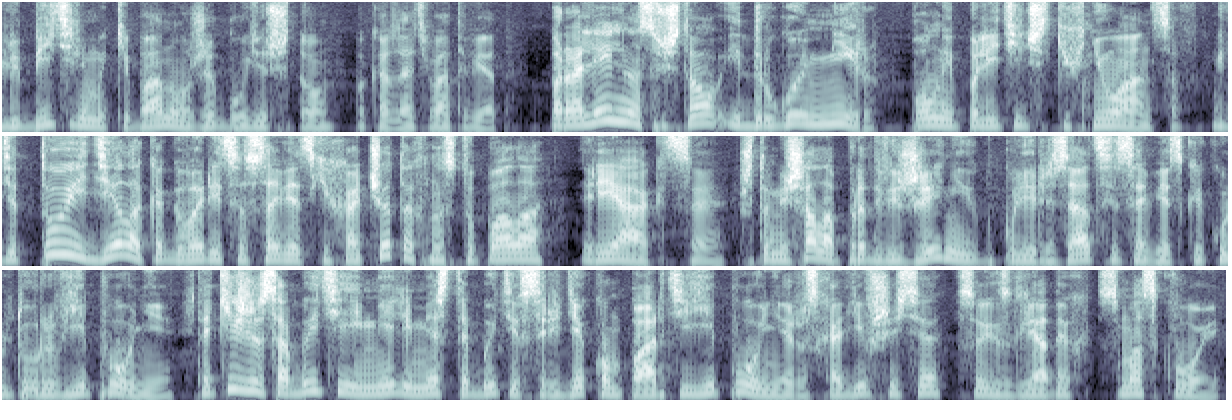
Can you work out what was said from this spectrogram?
любителям Икебана уже будет что показать в ответ. Параллельно существовал и другой мир, полный политических нюансов, где то и дело, как говорится в советских отчетах, наступала реакция, что мешало продвижению и популяризации советской культуры в Японии. Такие же события имели место быть и в среде Компартии Японии, расходившейся в своих взглядах с Москвой.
